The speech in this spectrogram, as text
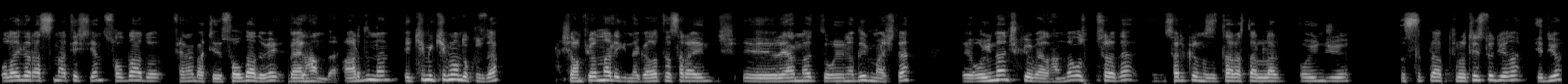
olaylar aslında ateşleyen Soldado Fenerbahçe'de Soldado ve Belhanda. Ardından Ekim 2019'da Şampiyonlar Ligi'nde Galatasaray'ın e, Real Madrid'de oynadığı bir maçta e, oyundan çıkıyor Belhanda. O sırada sarı kırmızı taraftarlar oyuncuyu ıslıkla protesto ediyorlar, ediyor.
